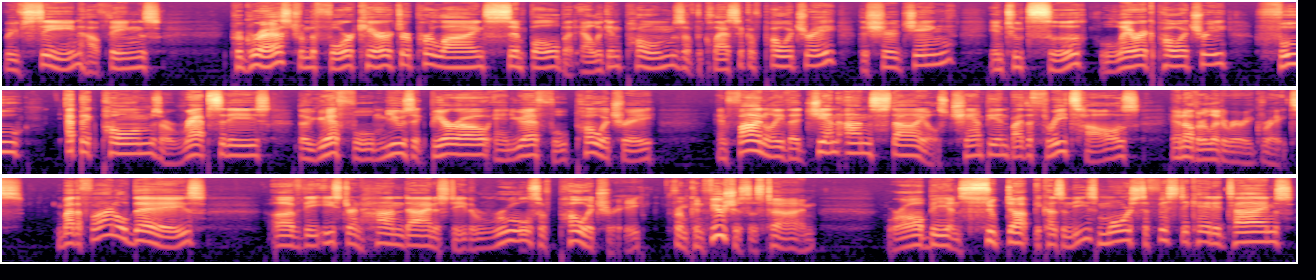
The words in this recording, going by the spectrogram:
We've seen how things progressed from the four character per line, simple but elegant poems of the classic of poetry, the Shi Jing, into Ci, lyric poetry, Fu, epic poems or rhapsodies, the Yuefu music bureau and Yuefu poetry, and finally the Jian'an styles championed by the three Caos and other literary greats. By the final days, of the Eastern Han Dynasty, the rules of poetry from Confucius's time were all being souped up because in these more sophisticated times,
